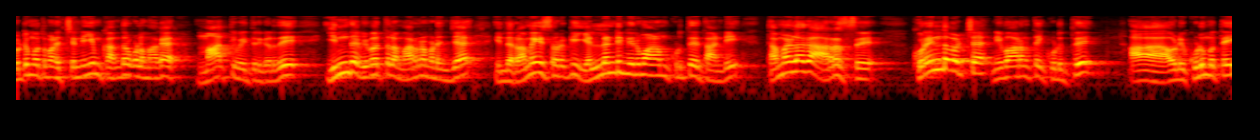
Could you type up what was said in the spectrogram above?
ஒட்டுமொத்தமான சென்னையும் கந்தரகுலமாக மாற்றி வைத்திருக்கிறது. இந்த விபத்தில் மரணமடைஞ்ச இந்த ரமேஷ் அவருக்கு எல்லண்டி நிர்வாணம் கொடுத்ததை தாண்டி தமிழக அரசு குறைந்தபட்ச நிவாரணத்தை கொடுத்து அவருடைய குடும்பத்தை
